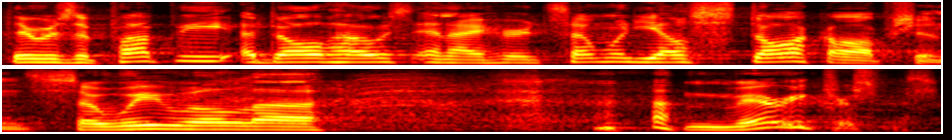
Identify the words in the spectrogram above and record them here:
there was a puppy, a dollhouse, and I heard someone yell stock options. So we will. Uh, Merry Christmas.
